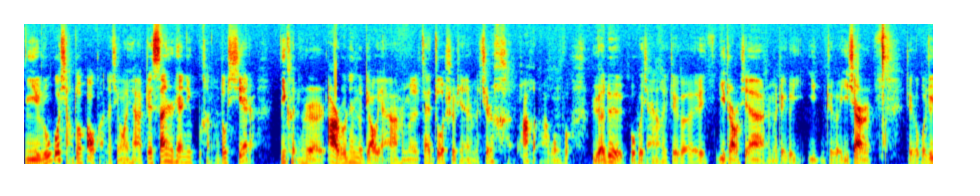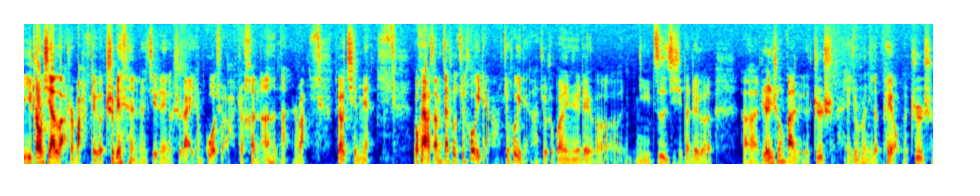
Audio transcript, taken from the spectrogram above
你如果想做爆款的情况下，这三十天你不可能都歇着。你肯定是二十多天的调研啊，什么在做视频什么，其实很花很花功夫，绝对不会想想这个一招鲜啊，什么这个一这个一下，这个我就一招鲜了是吧？这个吃遍就那个时代已经过去了，这很难很难是吧？这叫勤勉。OK 啊，咱们再说最后一点啊，最后一点啊，就是关于这个你自己的这个呃人生伴侣的支持，也就是说你的配偶的支持，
